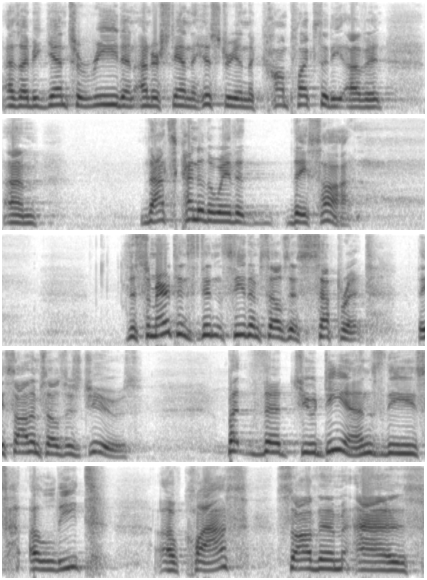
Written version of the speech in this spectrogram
as I began to read and understand the history and the complexity of it, um, that's kind of the way that they saw it. The Samaritans didn't see themselves as separate, they saw themselves as Jews. But the Judeans, these elite of class, saw them as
